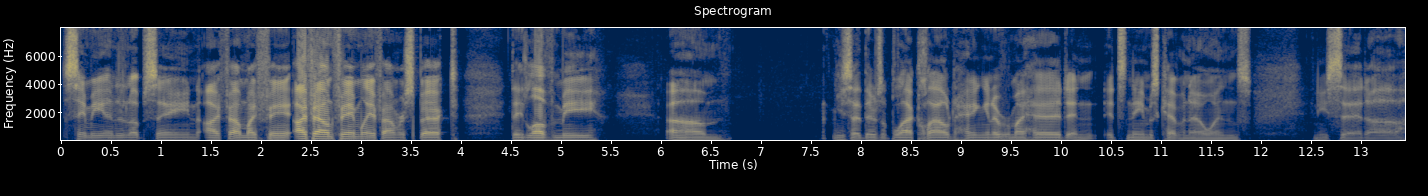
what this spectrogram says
Sami ended up saying, "I found my fa- I found family. I found respect. They love me." Um, he said, "There's a black cloud hanging over my head, and its name is Kevin Owens." And he said, uh,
